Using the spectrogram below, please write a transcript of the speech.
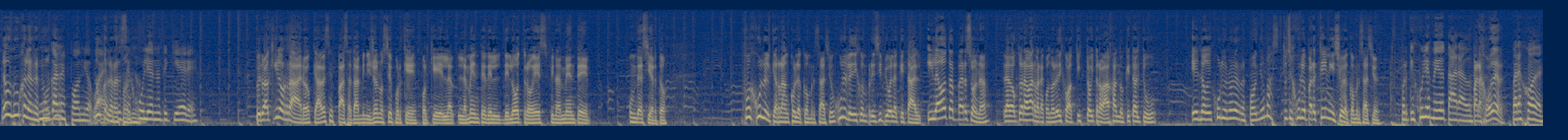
No, nunca le respondió. Nunca respondió. Nunca Bueno, le entonces respondió. Julio no te quiere. Pero aquí lo raro, que a veces pasa también, y yo no sé por qué, porque la, la mente del, del otro es finalmente un desierto. Fue Julio el que arrancó la conversación. Julio le dijo en principio, hola, ¿qué tal? Y la otra persona, la doctora Bárbara, cuando le dijo, aquí estoy trabajando, ¿qué tal tú? Es lo que Julio no le respondió más. Entonces, Julio, ¿para qué inició la conversación? Porque Julio es medio tarado. Para joder. Para joder.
